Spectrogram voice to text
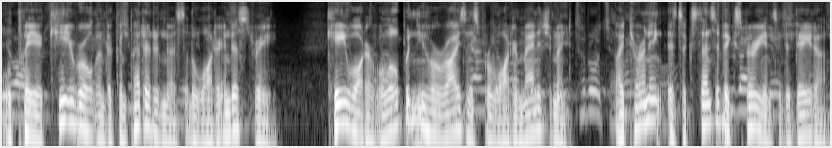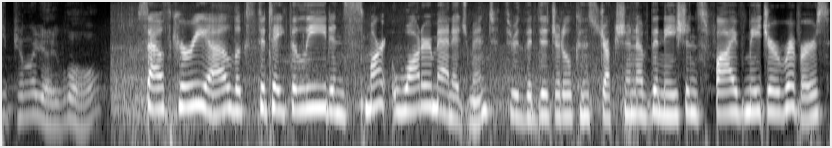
will play a key role in the competitiveness of the water industry. K-Water will open new horizons for water management by turning its extensive experience into data. South Korea looks to take the lead in smart water management through the digital construction of the nation's five major rivers,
